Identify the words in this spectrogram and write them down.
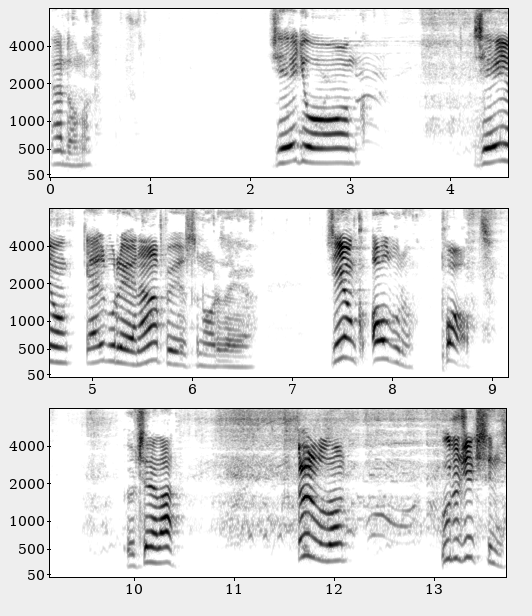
Nerede onlar? Jeyong. Jeyong gel buraya ne yapıyorsun orada ya? Jeyong al bunu. Pat. Ölsene lan. Öl ulan. Öleceksiniz.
